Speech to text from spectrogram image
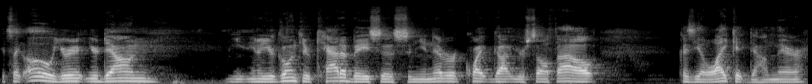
it's like, "Oh, you're you're down you, you know, you're going through catabasis and you never quite got yourself out because you like it down there."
